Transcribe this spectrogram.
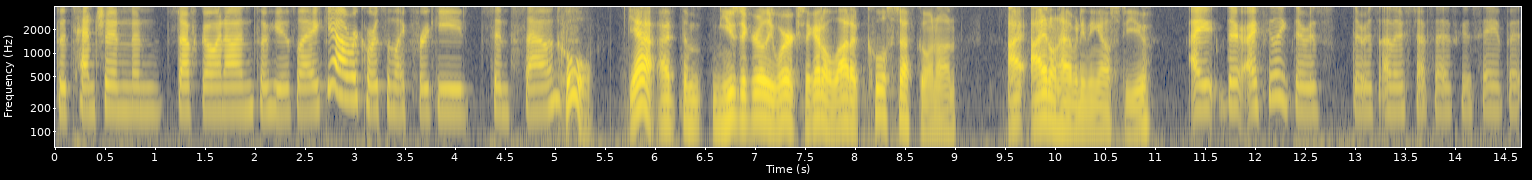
the tension and stuff going on. So he was like, "Yeah, I'll record some like freaky synth sounds." Cool. Yeah, I, the music really works. They got a lot of cool stuff going on. I, I don't have anything else. Do you? I there I feel like there was there was other stuff that I was gonna say, but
